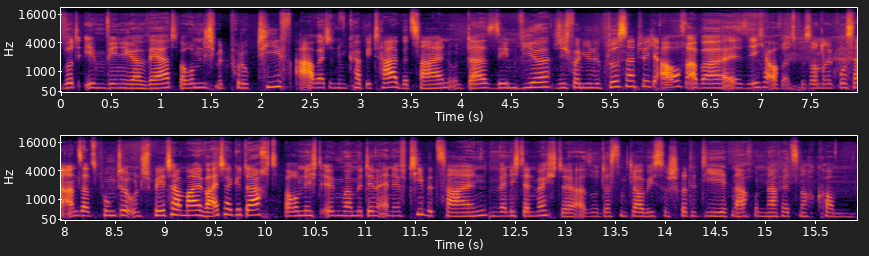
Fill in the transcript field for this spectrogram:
wird eben weniger wert. Warum nicht mit produktiv arbeitendem Kapital Personal bezahlen. Und da sehen wir sich von Unit Plus natürlich auch, aber äh, sehe ich auch insbesondere große Ansatzpunkte und später mal weitergedacht, warum nicht irgendwann mit dem NFT bezahlen, wenn ich denn möchte. Also das sind, glaube ich, so Schritte, die nach und nach jetzt noch kommen.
